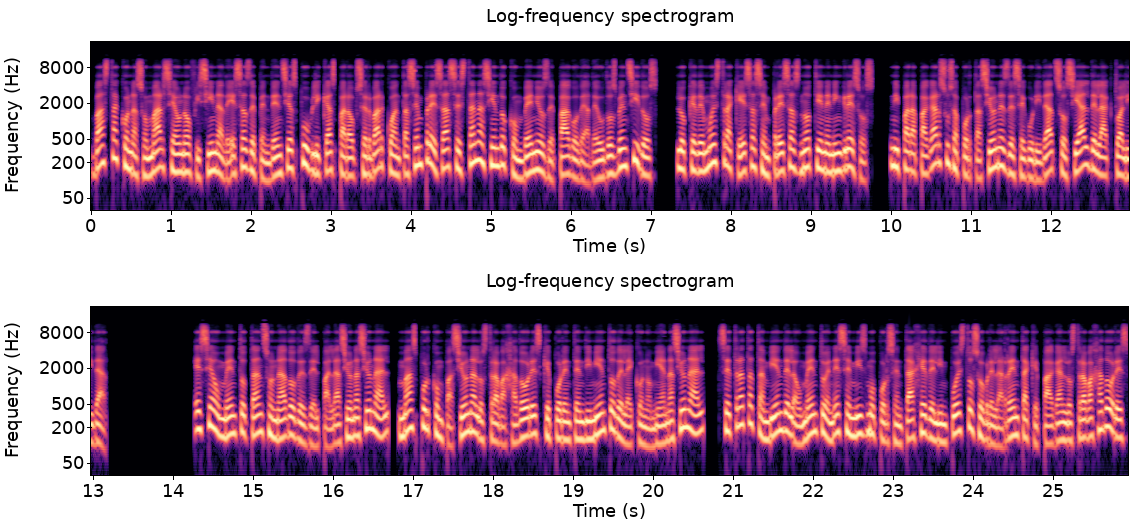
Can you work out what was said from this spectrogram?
Basta con asomarse a una oficina de esas dependencias públicas para observar cuántas empresas están haciendo convenios de pago de adeudos vencidos, lo que demuestra que esas empresas no tienen ingresos, ni para pagar sus aportaciones de seguridad social de la actualidad. Ese aumento tan sonado desde el Palacio Nacional, más por compasión a los trabajadores que por entendimiento de la economía nacional, se trata también del aumento en ese mismo porcentaje del impuesto sobre la renta que pagan los trabajadores,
